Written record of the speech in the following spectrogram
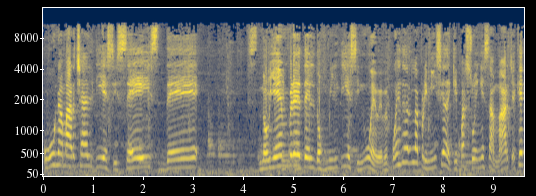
hubo una marcha el 16 de noviembre del 2019. ¿Me puedes dar la primicia de qué pasó en esa marcha? Es que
